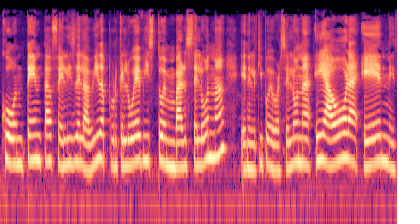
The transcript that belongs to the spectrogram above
contenta, feliz de la vida porque lo he visto en Barcelona, en el equipo de Barcelona y ahora en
